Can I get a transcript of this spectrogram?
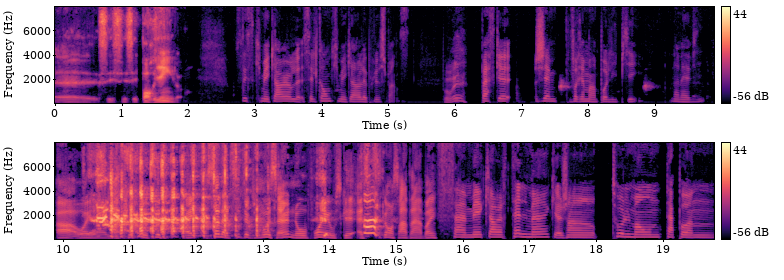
euh, c'est pas rien, là. C'est ce qui m'écœure, c'est le compte qui m'écœure le plus, je pense. Pour vrai? Parce que j'aime vraiment pas les pieds dans la vie. Ah ouais, hein, ça là-dessus, depuis moi, c'est un de nos points où est-ce qu'on s'entend bien? Ça m'écœure tellement que genre tout le monde taponne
